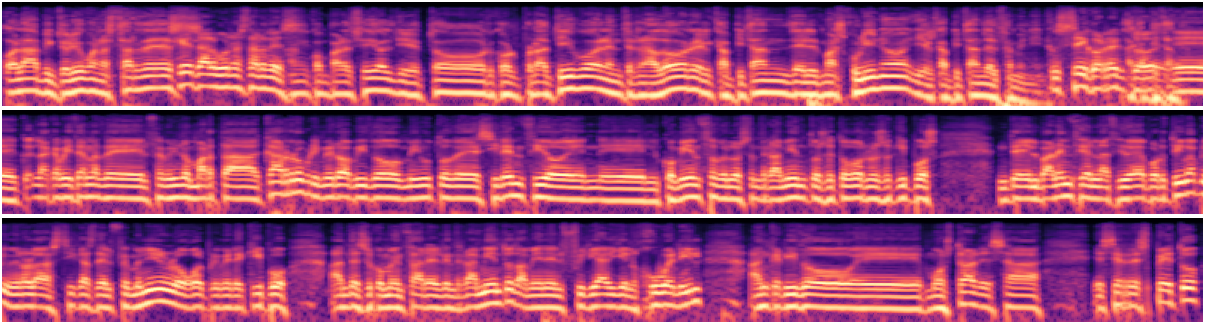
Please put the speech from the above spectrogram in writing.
Hola, Victorio, buenas tardes. ¿Qué tal? Buenas tardes. Han comparecido el director corporativo, el entrenador, el capitán del masculino y el capitán del femenino. Sí, correcto. La capitana, eh, la capitana del femenino, Marta Carro. Primero ha habido minuto de silencio en el comienzo de los entrenamientos de todos los equipos del Valencia en la ciudad deportiva. Primero las chicas del femenino, luego el primer equipo antes de comenzar el entrenamiento. También el filial y el juvenil han querido eh, mostrar esa, ese respeto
